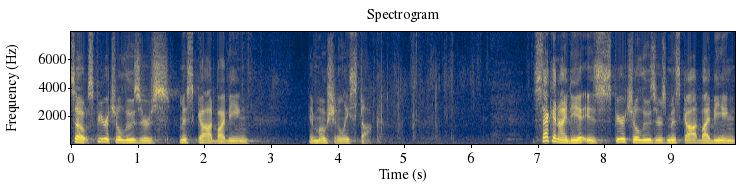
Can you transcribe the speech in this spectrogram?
So, spiritual losers miss God by being emotionally stuck. Second idea is spiritual losers miss God by being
